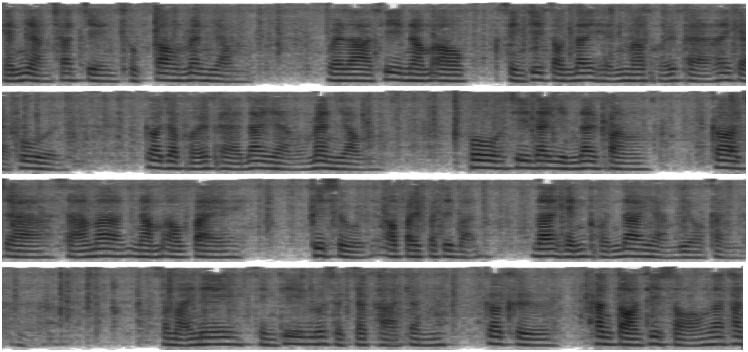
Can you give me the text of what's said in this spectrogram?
เห็นอย่างชัดเจนถูกต้องแม่นยำเวลาที่นำเอาสิ่งที่ตนได้เห็นมาเผยแผ่ให้แก่ผู้อื่น ก็จะเผยแผ่ได้อย่างแม่นยำ ผู้ที่ได้ยินได้ฟัง ก็จะสามารถนำเอาไปพิสูจน์ เอาไปปฏิบัติ และเห็นผลได้อย่างเดียวกัน สมัยนี้สิ่งที่รู้สึกจะขาดกัน ก็คือขั้นตอนที่สองและขั้น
